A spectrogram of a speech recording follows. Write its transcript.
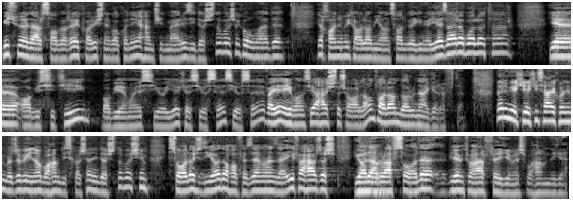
می‌تونه در سابقه کاریش نگاه کنه یه همچین مریضی داشته باشه که اومده. یه خانومی که حالا میان سال بگیم یا یه ذره بالاتر یه obesity با BMI 31 33 33 و یه A1C 8 تا 14 تا حالا هم دارو نگرفته. بریم یکی یکی سعی کنیم راجع به اینا با هم discussion ی داشته باشیم. سوالاش زیاد حافظه من ضعیفه هر جاش یادم رفت سواله بیایم تو حرف بگیمش با هم دیگه.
